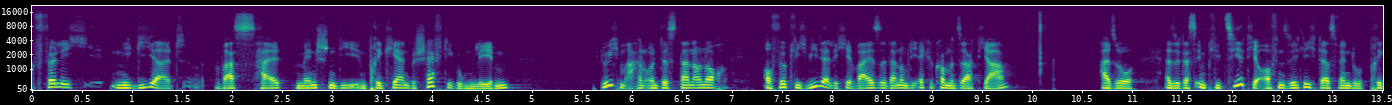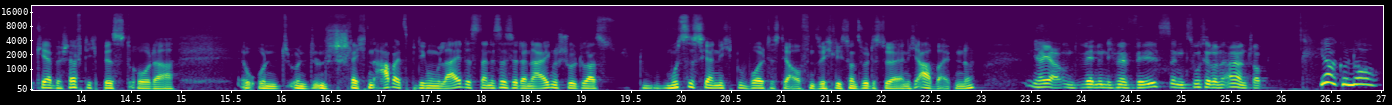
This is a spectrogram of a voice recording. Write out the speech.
völlig negiert, was halt Menschen, die in prekären Beschäftigungen leben, durchmachen und das dann auch noch auf wirklich widerliche Weise dann um die Ecke kommt und sagt, ja, also, also das impliziert ja offensichtlich, dass wenn du prekär beschäftigt bist oder und, und, und schlechten Arbeitsbedingungen leidest, dann ist es ja deine eigene Schuld. Du hast, du musstest ja nicht, du wolltest ja offensichtlich, sonst würdest du ja nicht arbeiten, ne? Ja, ja, und wenn du nicht mehr willst, dann suchst du doch einen anderen Job. Ja, genau.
